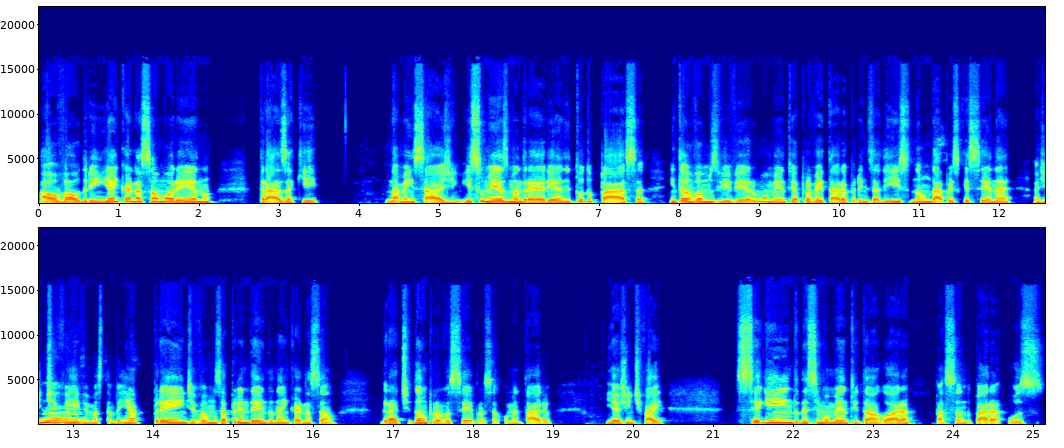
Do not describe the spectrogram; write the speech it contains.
ao Valdrin. E a Encarnação Moreno traz aqui na mensagem. Isso mesmo, André Ariane, tudo passa. Então vamos viver o momento e aproveitar o aprendizado. Isso não dá para esquecer, né? A gente vive, mas também aprende. Vamos aprendendo, né, encarnação? Gratidão para você, por seu comentário. E a gente vai seguindo nesse momento, então, agora, passando para os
